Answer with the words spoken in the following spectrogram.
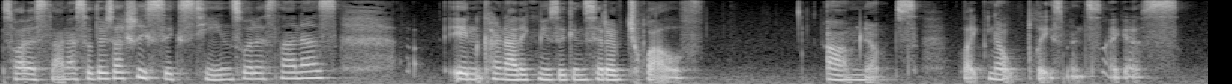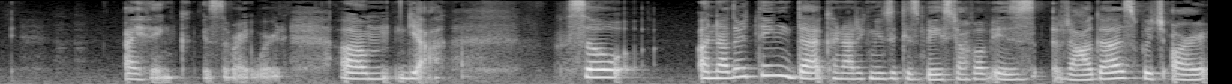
swarasthana. So there's actually 16 swarasthanas in Carnatic music instead of 12 um, notes, like note placements, I guess. I think is the right word. Um, yeah. So another thing that Carnatic music is based off of is ragas, which are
